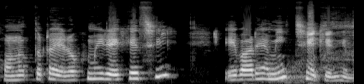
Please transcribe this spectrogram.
ঘনত্বটা এরকমই রেখেছি, এবারে আমি ছেঁকে নেব।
